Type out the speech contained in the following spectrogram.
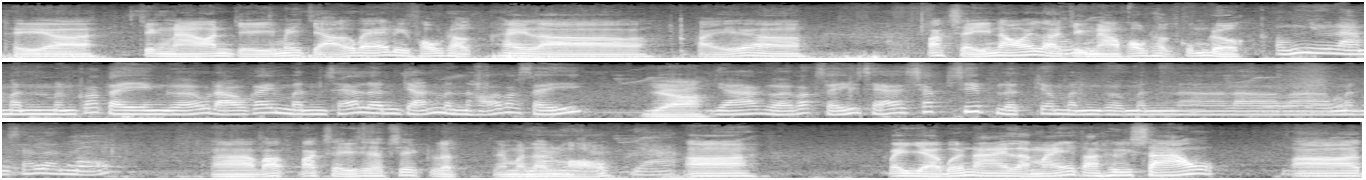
thì à, chừng nào anh chị mới chở bé đi phẫu thuật hay là phải à, bác sĩ nói là Đúng. chừng nào phẫu thuật cũng được. Cũng như là mình mình có tiền rồi đầu cái mình sẽ lên chảnh mình hỏi bác sĩ. Dạ. Dạ rồi bác sĩ sẽ sắp xếp lịch cho mình rồi mình à, là, là mình sẽ lên mổ. À, bác bác sĩ sắp xếp lịch rồi mình lên Dạ, mổ. dạ, à, bây giờ bữa nay là mấy ta? Thứ sáu. À,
